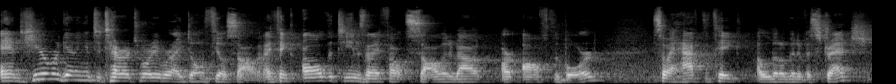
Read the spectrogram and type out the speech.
and here we're getting into territory where I don't feel solid. I think all the teams that I felt solid about are off the board, so I have to take a little bit of a stretch.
